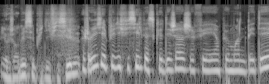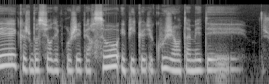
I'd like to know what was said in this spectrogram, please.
Et aujourd'hui, c'est plus difficile? Aujourd'hui, c'est plus difficile parce que déjà, je fais un peu moins de BD, que je bosse sur des projets perso, et puis que du coup, j'ai entamé des. Je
